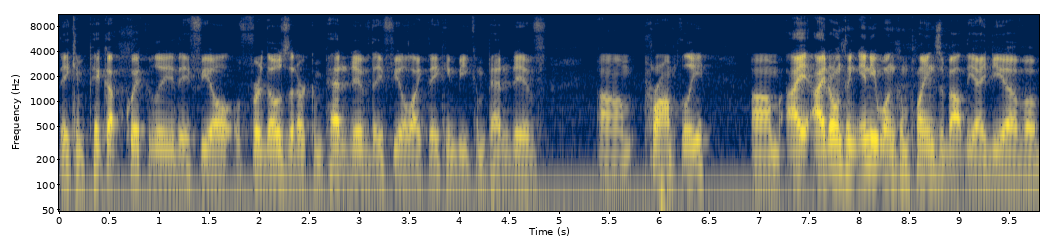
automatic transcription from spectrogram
They can pick up quickly. They feel, for those that are competitive, they feel like they can be competitive um, promptly. Um, I, I don't think anyone complains about the idea of a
